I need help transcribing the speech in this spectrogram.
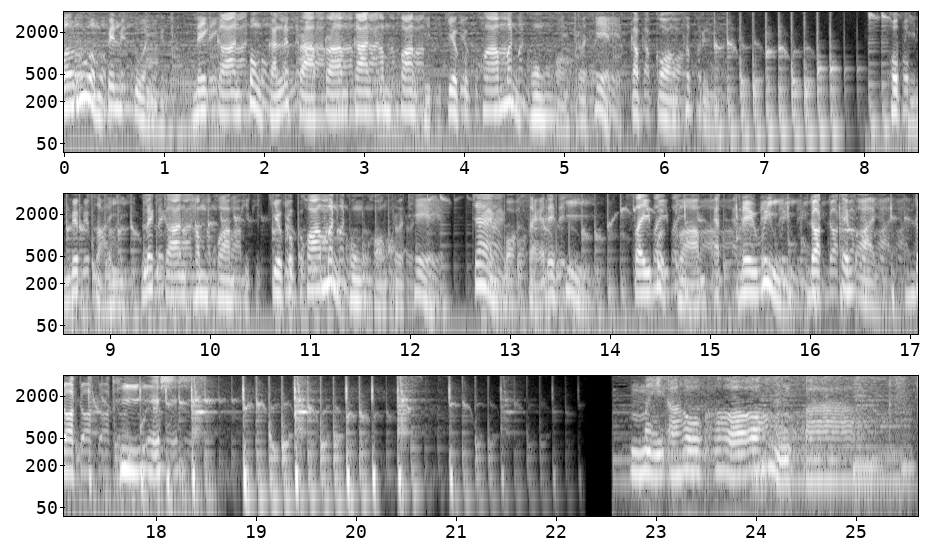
มาร่วมเป็นส่วนหนึ่ง ในการป้องกันและปราบปรามการทำความผิดเกี่ยวกับความมั่นคงของประเทศกับกองทัพเรือพบเห็นเว็บไซต์และการทำความผิดเกี่ยวกับความมั่นคงของประเทศ แจ้งเบาะแสได้ที่ cybercrime@navy.mi.th ไม่เอาของฝาก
